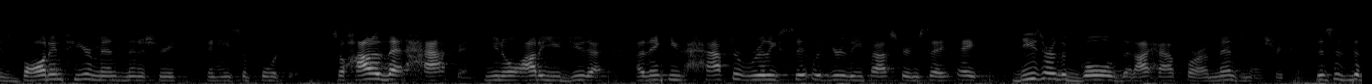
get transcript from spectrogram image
is bought into your men's ministry and he supports it. So, how does that happen? You know, how do you do that? I think you have to really sit with your lead pastor and say, hey, these are the goals that I have for our men's ministry. This is the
